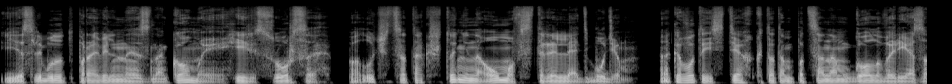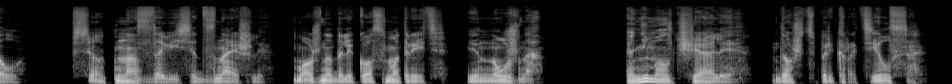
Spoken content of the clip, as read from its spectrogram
Если будут правильные знакомые и ресурсы, получится так, что не Наумов стрелять будем, а кого-то из тех, кто там пацанам головы резал. Все от нас зависит, знаешь ли. Можно далеко смотреть. И нужно». Они молчали. Дождь прекратился.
